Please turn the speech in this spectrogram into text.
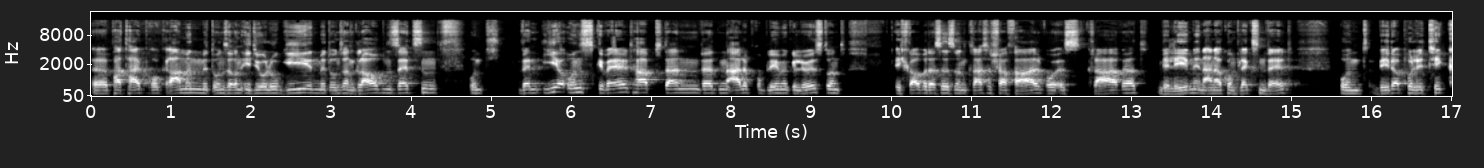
äh, Parteiprogrammen, mit unseren Ideologien, mit unseren Glaubenssätzen. Und wenn ihr uns gewählt habt, dann werden alle Probleme gelöst. Und ich glaube, das ist ein klassischer Fall, wo es klar wird, wir leben in einer komplexen Welt und weder Politik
